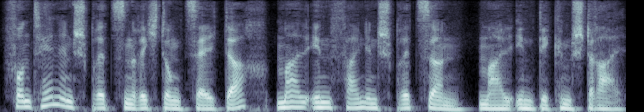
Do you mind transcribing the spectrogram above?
Fontänenspritzen Richtung Zeltdach, mal in feinen Spritzern, mal in dickem Strahl.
